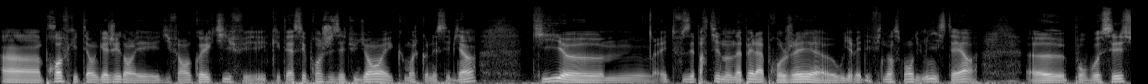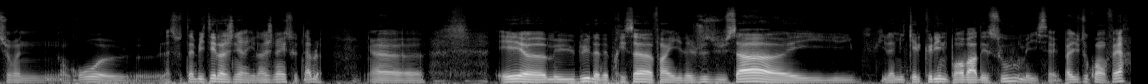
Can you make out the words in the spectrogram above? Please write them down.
un, prof qui était engagé dans les différents collectifs et qui était assez proche des étudiants et que moi je connaissais bien, qui euh, faisait partie d'un appel à projet euh, où il y avait des financements du ministère euh, pour bosser sur en gros la soutenabilité de l'ingénierie, l'ingénierie soutenable. Et mais lui, il avait pris ça, enfin, il a juste vu ça, et il, a mis quelques lignes pour avoir des sous, mais il savait pas du tout quoi en faire.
